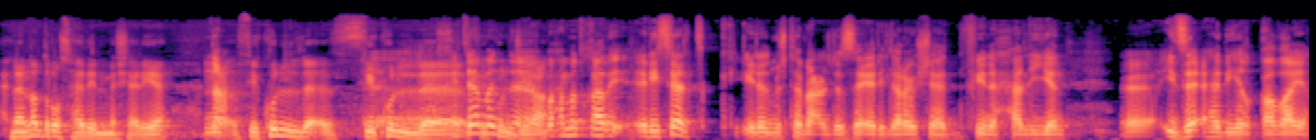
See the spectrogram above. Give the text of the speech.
إحنا ندرس هذه المشاريع نعم. في كل في كل ختاما في كل جهة. محمد قاضي رسالتك إلى المجتمع الجزائري اللي راه يشاهد فينا حاليا آه، إزاء هذه القضايا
